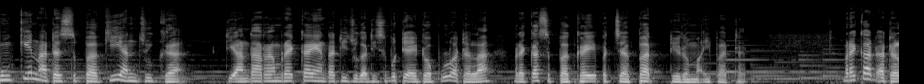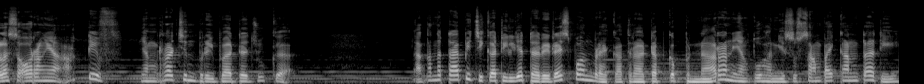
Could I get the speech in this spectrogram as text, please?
Mungkin ada sebagian juga di antara mereka yang tadi juga disebut di ayat 20 adalah mereka sebagai pejabat di rumah ibadat. Mereka adalah seorang yang aktif, yang rajin beribadah juga. Akan tetapi jika dilihat dari respon mereka terhadap kebenaran yang Tuhan Yesus sampaikan tadi,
